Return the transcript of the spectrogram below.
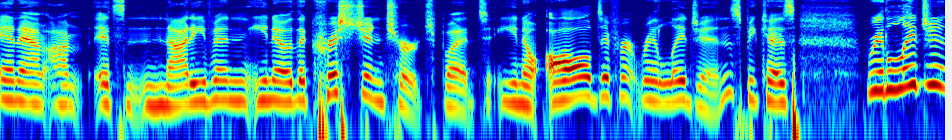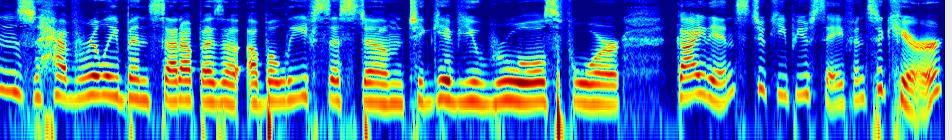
and I'm, I'm, it's not even, you know, the Christian church, but, you know, all different religions, because religions have really been set up as a, a belief system to give you rules for guidance to keep you safe and secure.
